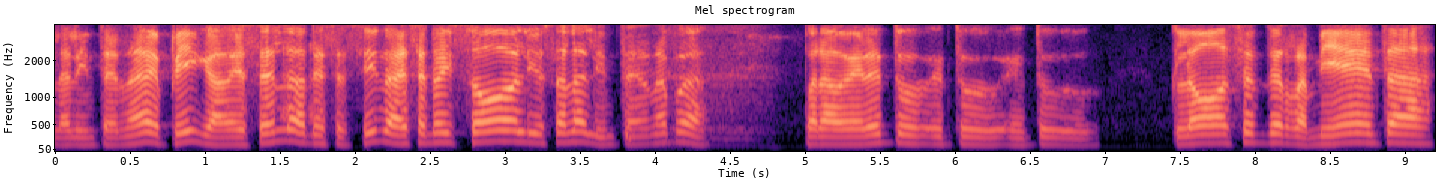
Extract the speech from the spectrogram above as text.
la linterna de pinga, a veces lo necesito, a veces no hay sol y usas la linterna para, para ver en tu, en tu, en tu closet de herramientas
